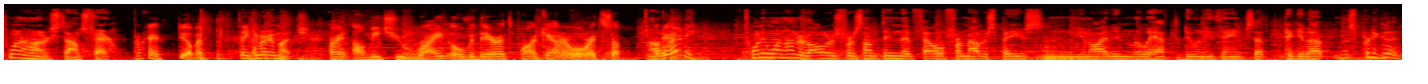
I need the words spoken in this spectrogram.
Twenty hundred sounds fair. Okay, deal, man. Thank you very much. All right, I'll meet you right over there at the pawn counter. We'll write this up. All okay? righty. $2,100 for something that fell from outer space and, you know, I didn't really have to do anything except pick it up. It was pretty good.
